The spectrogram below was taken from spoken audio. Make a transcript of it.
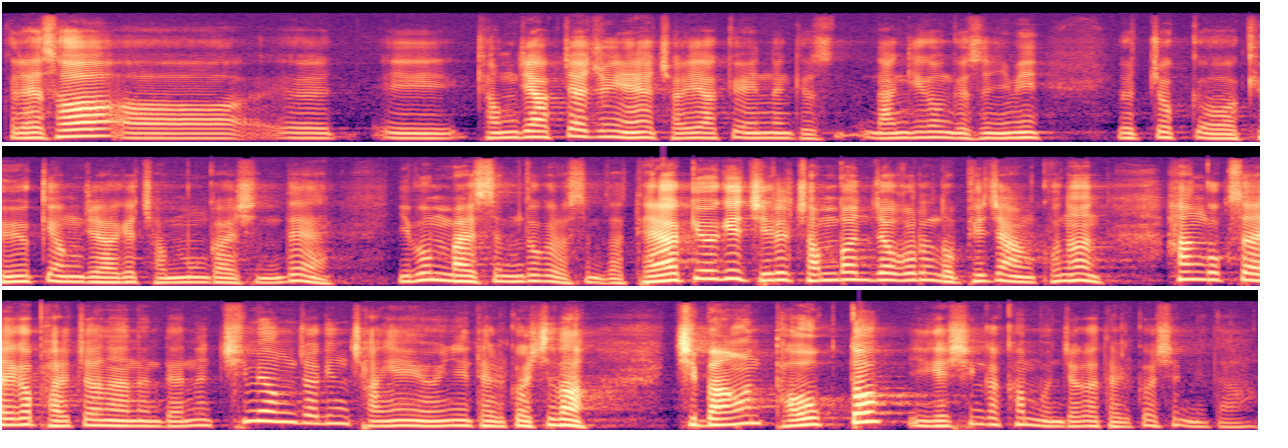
그래서 어, 이 경제학자 중에 저희 학교에 있는 교수, 남기건 교수님이 이쪽 어, 교육경제학의 전문가이신데 이분 말씀도 그렇습니다. 대학 교육의 질을 전반적으로 높이지 않고는 한국 사회가 발전하는 데는 치명적인 장애 요인이 될 것이다. 지방은 더욱더 이게 심각한 문제가 될 것입니다.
